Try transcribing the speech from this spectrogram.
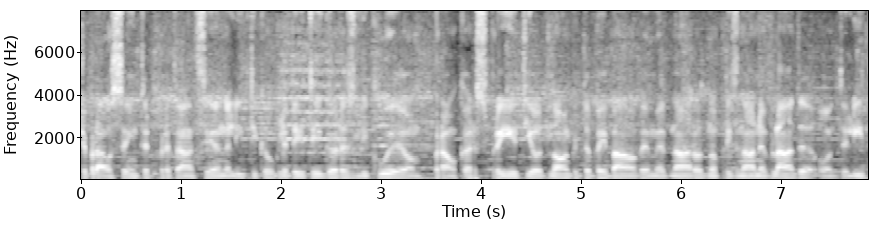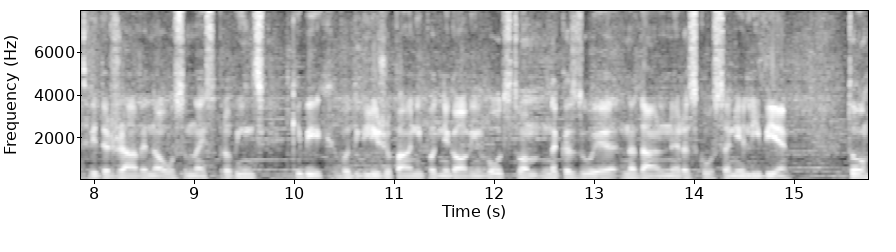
Čeprav se interpretacije analitikov glede tega razlikujejo, pravkar sprejeti odlog Debejbave mednarodno priznane vlade o delitvi države na 18 provinc, ki bi jih vodili župani pod njegovim vodstvom, nakazuje nadaljne razkosanje Libije. To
